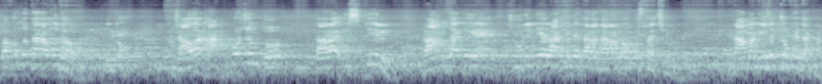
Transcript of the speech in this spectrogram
তখন তো তারা উধাও। কিন্তু যাওয়ার আগ পর্যন্ত তারা স্টিল রামদা নিয়ে ছুরি নিয়ে, লাঠি নিয়ে তারা দাঁড়ানো অবস্থায় ছিল। এটা আমার নিজের চোখে দেখা।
